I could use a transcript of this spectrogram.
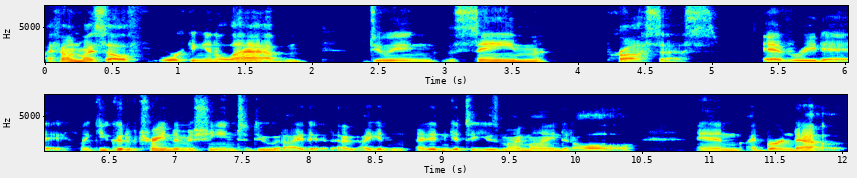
I found myself working in a lab doing the same process every day. Like you could have trained a machine to do what I did. I, I didn't. I didn't get to use my mind at all, and I burned out.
